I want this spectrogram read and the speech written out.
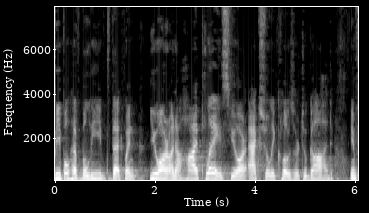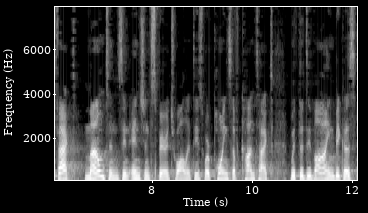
people have believed that when you are on a high place, you are actually closer to God. In fact, mountains in ancient spiritualities were points of contact with the divine because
